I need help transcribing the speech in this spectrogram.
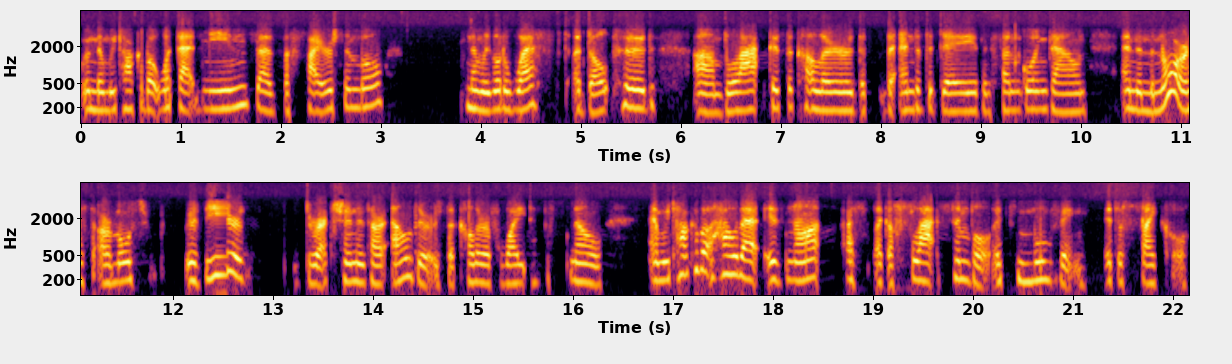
and then we talk about what that means as the fire symbol. And then we go to west, adulthood. Um, black is the color, the, the end of the day, the sun going down. And in the north, our most revered direction is our elders, the color of white, the snow. And we talk about how that is not a, like a flat symbol. It's moving. It's a cycle,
